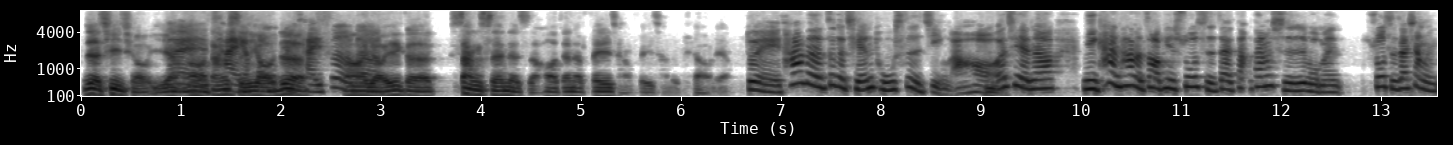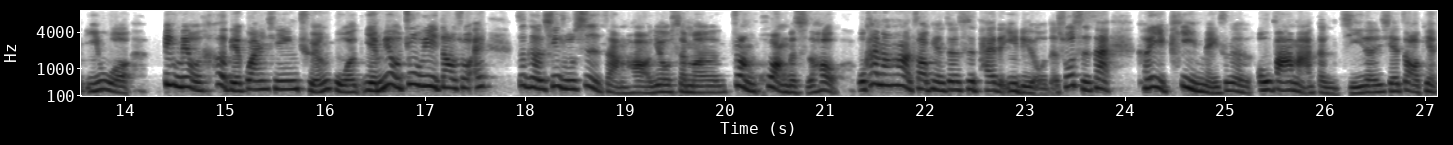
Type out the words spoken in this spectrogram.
热气球一样，然后当时有热彩色啊，有一个上升的时候，真的非常非常的漂亮。对，它的这个前途似锦啊哈，而且呢，你看它的照片，说实在，当当时我们说实在，像以我。并没有特别关心全国，也没有注意到说，哎，这个新竹市长哈有什么状况的时候，我看到他的照片真是拍的一流的。说实在，可以媲美这个欧巴马等级的一些照片，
